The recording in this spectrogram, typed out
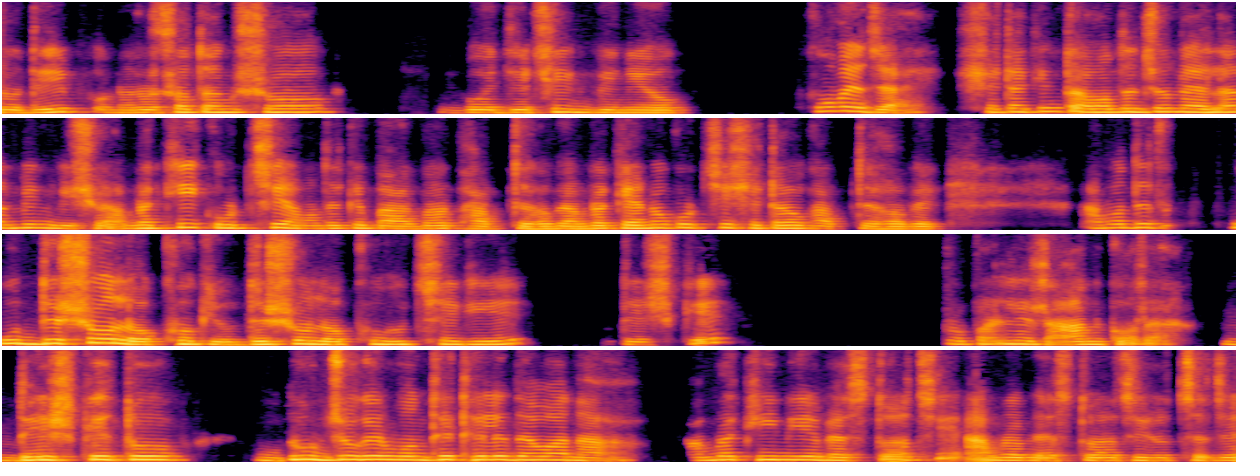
যদি পনেরো শতাংশ বৈদেশিক বিনিয়োগ কমে যায়, সেটা কিন্তু আমাদের জন্য অ্যালার্মিং বিষয়। আমরা কি করছি আমাদেরকে বারবার ভাবতে হবে। আমরা কেন করছি সেটাও ভাবতে হবে। আমাদের উদ্দেশ্য লক্ষ্য কি? উদ্দেশ্য লক্ষ্য হচ্ছে গিয়ে দেশকে প্রপারলি রান করা। দেশকে তো দুর্যোগের মধ্যে ঠেলে দেওয়া না। আমরা কি নিয়ে ব্যস্ত আছি? আমরা ব্যস্ত আছি হচ্ছে যে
